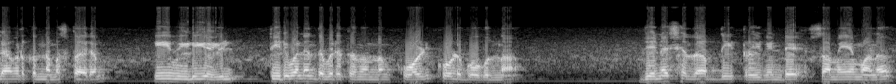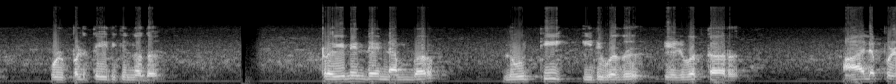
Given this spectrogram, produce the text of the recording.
എല്ലാവർക്കും നമസ്കാരം. ഈ വീഡിയോയിൽ തിരുവനന്തപുരത്ത് നിന്നും കോഴിക്കോട് പോകുന്ന ജനശതാബ്ദി ട്രെയിനിന്റെ സമയമാണ് ഉൾപ്പെടുത്തിയിരിക്കുന്നത്. ട്രെയിനിന്റെ നമ്പർ നൂറ്റി ഇരുപത് എഴുപത്താറ്. ആലപ്പുഴ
